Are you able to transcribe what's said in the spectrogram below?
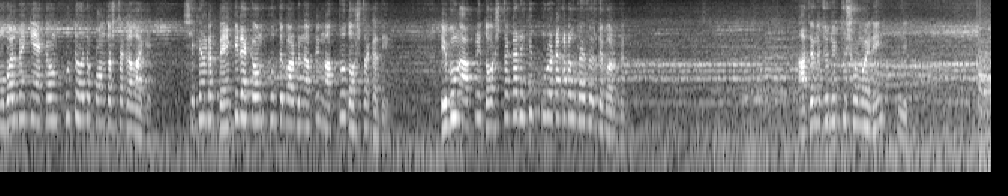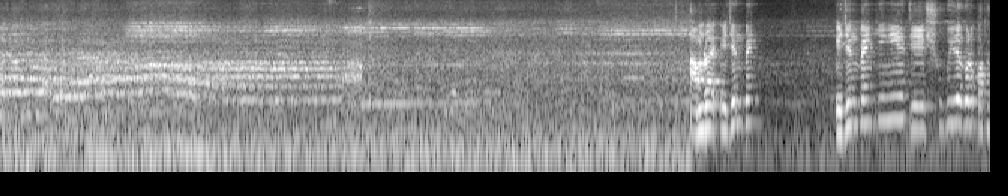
মোবাইল ব্যাংকিং অ্যাকাউন্ট খুলতে হয়তো পঞ্চাশ টাকা লাগে। সেখানে একটা ব্যাংকের অ্যাকাউন্ট খুলতে পারবেন আপনি মাত্র দশ টাকা দিয়ে। এবং আপনি দশ টাকা রেখে পুরো টাকাটা উঠে ফেলতে পারবেন। আজানের জন্য একটু সময় নেই। আমরা এজেন্ট ব্যাংক, এজেন্ট ব্যাংকিংয়ে যে সুবিধাগুলো কথা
